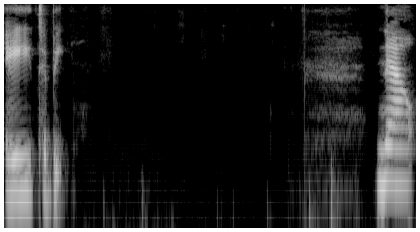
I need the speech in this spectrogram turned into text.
A to B. Now,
